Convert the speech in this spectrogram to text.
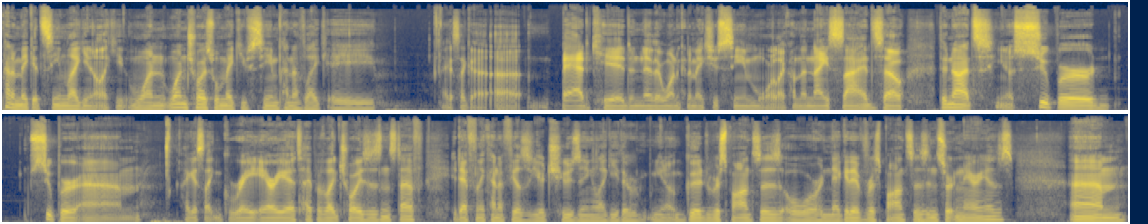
kind of make it seem like you know like one one choice will make you seem kind of like a I guess like a, a bad kid, another one kind of makes you seem more like on the nice side. So they're not you know super super um, I guess like gray area type of like choices and stuff. It definitely kind of feels like you're choosing like either you know good responses or negative responses in certain areas. Um,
